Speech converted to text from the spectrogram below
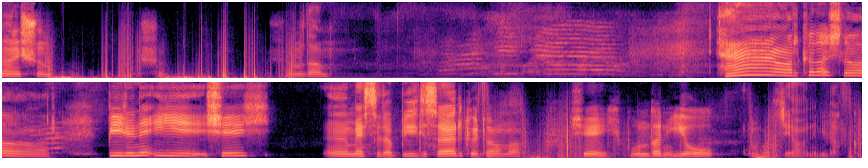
Tane şun. Şun. Şundan. He arkadaşlar. Birine iyi şey e, mesela bilgisayar kötü ama şey bundan iyi olmaz yani bir dakika.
